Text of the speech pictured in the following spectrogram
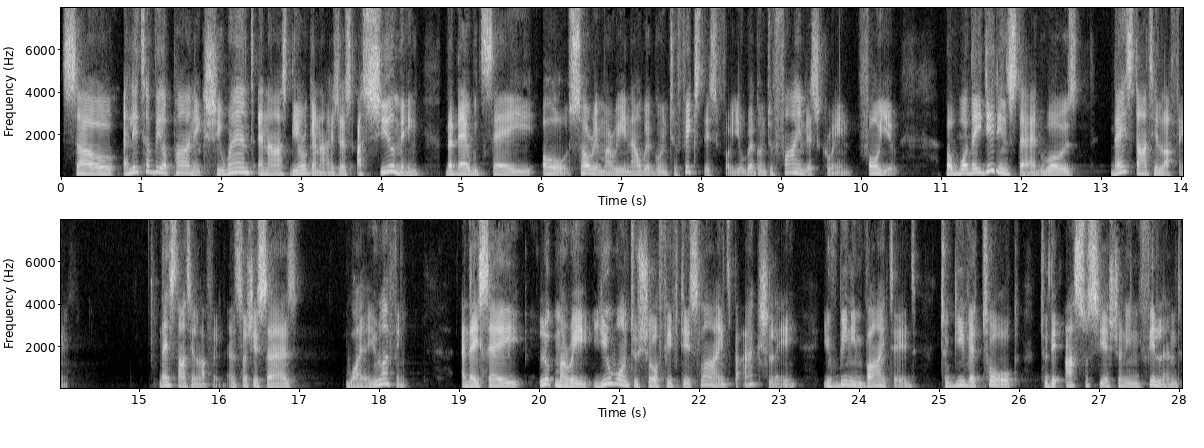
So, a little bit of panic, she went and asked the organizers, assuming that they would say, Oh, sorry, Marie, now we're going to fix this for you. We're going to find a screen for you. But what they did instead was they started laughing. They started laughing. And so she says, Why are you laughing? And they say, Look, Marie, you want to show 50 slides, but actually, you've been invited to give a talk to the association in Finland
